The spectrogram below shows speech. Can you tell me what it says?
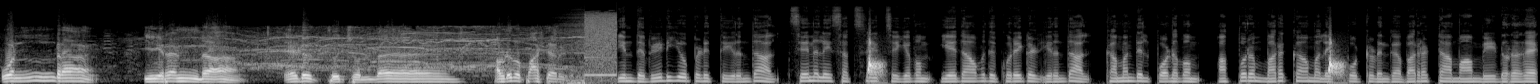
ஒன்றா இரண்டா எடுத்து சொல்ல. அப்படின்னு பாட்டு இருக்கு. இந்த வீடியோ பிடித்து இருந்தால் சேனலை சப்ஸ்கிரைப் செய்யவும் ஏதாவது குறைகள் இருந்தால் கமெண்டில் போடவும் அப்புறம் மறக்காமலை போட்டுடுங்க. வரட்டாமாம் வீடுறர.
